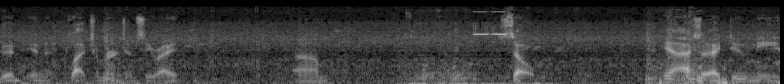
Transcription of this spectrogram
good in a clutch emergency, right? Um, so, yeah, actually, I do need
